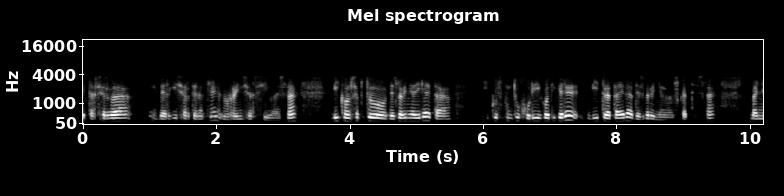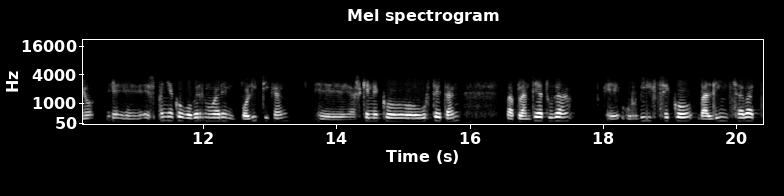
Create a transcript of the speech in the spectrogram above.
eta zer da bergizarteratzea edo reinserzioa, ez da? Bi konzeptu desberdina dira eta ikuspuntu juridikotik ere bi trataera desberdina da euskate, ez da? Baina e, Espainiako gobernuaren politikan e, azkeneko urteetan ba, planteatu da e, urbiltzeko baldintza bat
